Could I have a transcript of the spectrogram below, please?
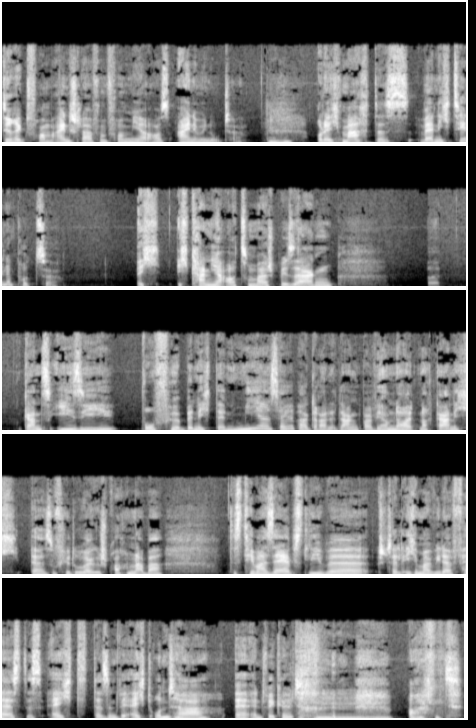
direkt vorm Einschlafen von mir aus eine Minute. Mhm. Oder ich mache das, wenn ich Zähne putze. Ich, ich kann ja auch zum Beispiel sagen, ganz easy, wofür bin ich denn mir selber gerade dankbar? Wir haben da heute noch gar nicht äh, so viel drüber gesprochen, aber das Thema Selbstliebe stelle ich immer wieder fest, ist echt, da sind wir echt unterentwickelt. Äh, mhm. Und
